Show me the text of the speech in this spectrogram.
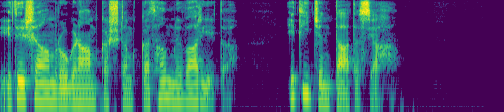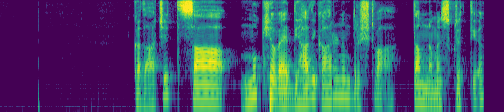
एतेषां रोगिणां कष्टं कथं निवार्येत? इति चिन्ता तस्याः। कदाचित् सा मुख्यवैद्याधिकारिणं दृष्ट्वा तं नमस्कृत्य,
